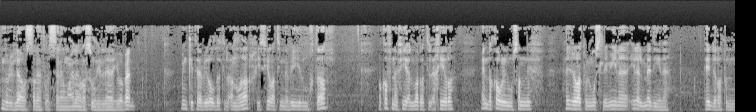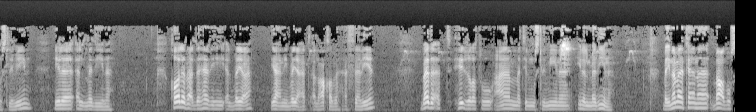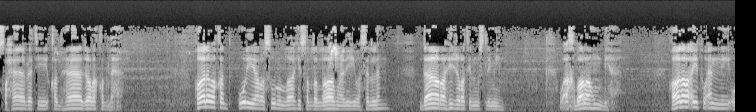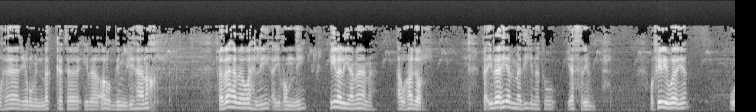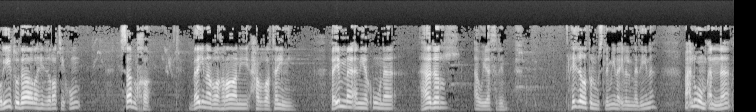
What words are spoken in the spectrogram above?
الحمد لله والصلاة والسلام على رسول الله وبعد. من كتاب روضة الأنوار في سيرة النبي المختار وقفنا في المرة الأخيرة عند قول المصنف هجرة المسلمين إلى المدينة. هجرة المسلمين إلى المدينة. قال بعد هذه البيعة يعني بيعة العقبة الثانية بدأت هجرة عامة المسلمين إلى المدينة. بينما كان بعض الصحابة قد هاجر قبلها. قال وقد أري رسول الله صلى الله عليه وسلم دار هجرة المسلمين وأخبرهم بها. قال رأيت أني أهاجر من مكة إلى أرض بها نخل فذهب وهلي أي ظني إلى اليمامة أو هجر فإذا هي المدينة يثرب. وفي رواية أريت دار هجرتكم سبخة بين ظهران حرتين فإما أن يكون هجر أو يثرب. هجرة المسلمين إلى المدينة معلوم أن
